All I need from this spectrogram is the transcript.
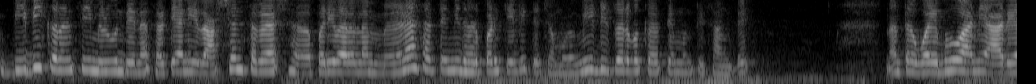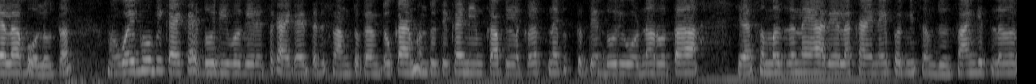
बीबी करन्सी मिळवून देण्यासाठी आणि राशन सगळ्या श- परिवाराला मिळण्यासाठी मी धडपड केली. त्याच्यामुळं मी डिझर्व करते म्हणून ती सांगते. नंतर वैभव आणि आर्याला बोलवतात. मग वैभव बी काय काय दोरी वगैरेचं काय काय तरी सांगतो कारण तो काय म्हणतो ते काय नेमकं आपल्याला कळत नाही फक्त ते दोरी ओढणार होता. ह्या समजलं नाही आर्याला काय नाही पण मी समजून सांगितलं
